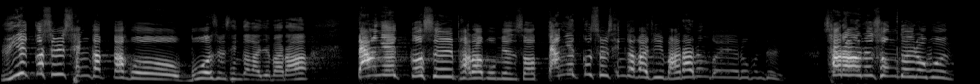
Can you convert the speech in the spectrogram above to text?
위의 것을 생각하고 무엇을 생각하지 마라. 땅의 것을 바라보면서 땅의 것을 생각하지 말라는 거예요, 여러분들. 사랑하는 성도 여러분,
